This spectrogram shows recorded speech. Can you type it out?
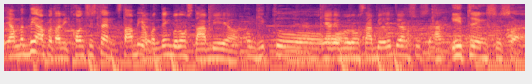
Yang penting apa tadi? Konsisten, stabil. Yang penting burung stabil. Oh gitu. Nyari burung stabil itu yang susah. Itu yang susah.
